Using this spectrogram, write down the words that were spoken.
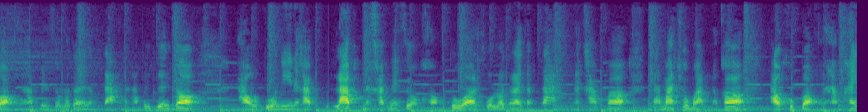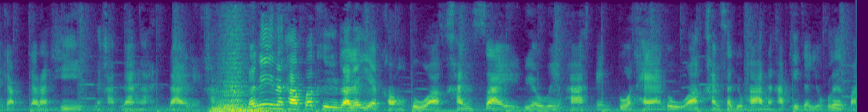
ปองนะครับเป็นส่วนลดอะไรต่างๆนะครับเพื่อนๆก็เอาตัวนี้นะครับรับนะครับในส่วนของตัวส่วนลดอะไรต่างๆนะครับก็สามารถโชว์บัตรแล้วก็เอาคูปองนะครับให้กับเจ้าหน้าที่นะครับหน้างานได้เลยครับและนี่นะครับก็คือรายละเอียดของตั๋วคันไซเรียลเวพาสเป็นตัวแทนตั๋วคันไซยูพาสนะครับที่จะยกเลิกไป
